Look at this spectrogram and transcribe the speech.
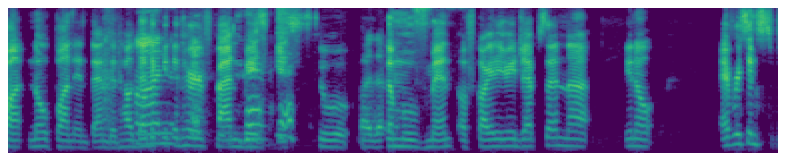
pun, no pun intended, how dedicated her fan base is to the movement of Carly Rae Jepsen. Na, you know, ever since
